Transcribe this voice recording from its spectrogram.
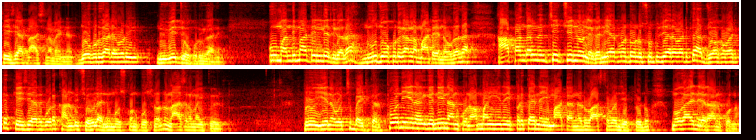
కేసీఆర్ నాశనం అయినాడు జోగుడుగాడు ఎవడు నువ్వే జోకుడు నువ్వు మంది మాట వినలేదు కదా? నువ్వు జోకుడుగాళ్ళ మాట అయినావు కదా? ఆ పంగల నుంచి చిన్నోళ్ళే కానీ అటువంటి వాళ్ళు చుట్టూ చేరేవాడికి ఆ జోకవాడికి కేసీఆర్ కూడా కండు చెవులు అన్ని మూసుకొని కూర్చున్నాడు నాశనం అయిపోయాడు. ఇప్పుడు ఈయన వచ్చి బయటకు వెళ్ళాడు. పోనీ ఈయన నేను అనుకున్నా అమ్మ ఈయన ఇప్పటికైనా ఈ మాట అన్నాడు వాస్తవం చెప్పిండు మొగాయన ఎరా అనుకున్నా.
